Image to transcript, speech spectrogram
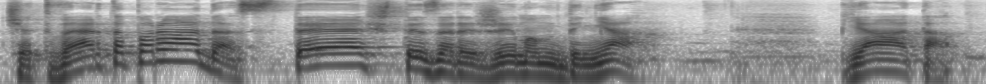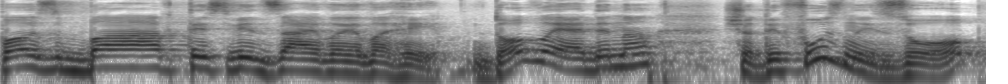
Четверта порада стежте за режимом дня. П'ята. Позбавтесь від зайвої ваги. Доведено, що дифузний зоб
